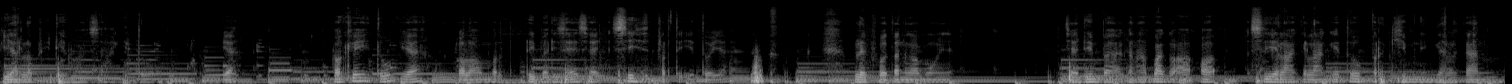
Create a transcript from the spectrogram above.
biar lebih dewasa gitu. Ya. Oke itu ya. Kalau pribadi saya, saya sih seperti itu ya. Belepotan ngomongnya. Jadi mbak kenapa kok si laki-laki itu pergi meninggalkan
